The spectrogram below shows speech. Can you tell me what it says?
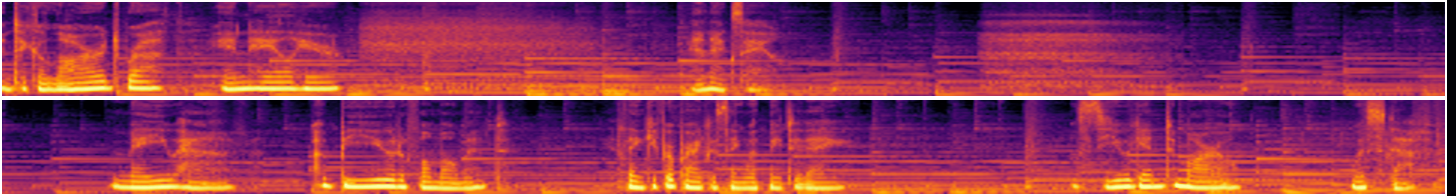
And take a large breath. Inhale here and exhale. May you have a beautiful moment. Thank you for practicing with me today. I'll see you again tomorrow with Steph.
